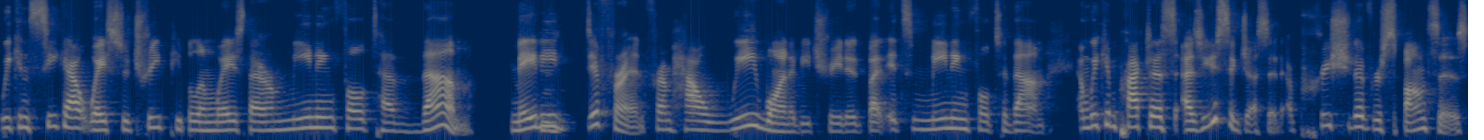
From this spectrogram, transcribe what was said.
We can seek out ways to treat people in ways that are meaningful to them, maybe mm. different from how we want to be treated, but it's meaningful to them. And we can practice, as you suggested, appreciative responses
